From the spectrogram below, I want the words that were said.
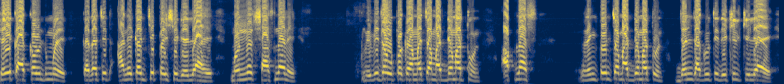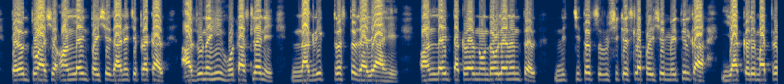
फेक अकाउंटमुळे कदाचित अनेकांचे पैसे गेले आहे. म्हणूनच शासनाने विविध उपक्रमाच्या माध्यमातून आपणास रिंगटोनच्या माध्यमातून जनजागृती देखील केली आहे. परंतु असे ऑनलाईन पैसे जाण्याचे प्रकार अजूनही होत असल्याने नागरिक त्रस्त झाले आहे. ऑनलाईन तक्रार नोंदवल्यानंतर निश्चितच ऋषिकेशला पैसे मिळतील का? याकडे मात्र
